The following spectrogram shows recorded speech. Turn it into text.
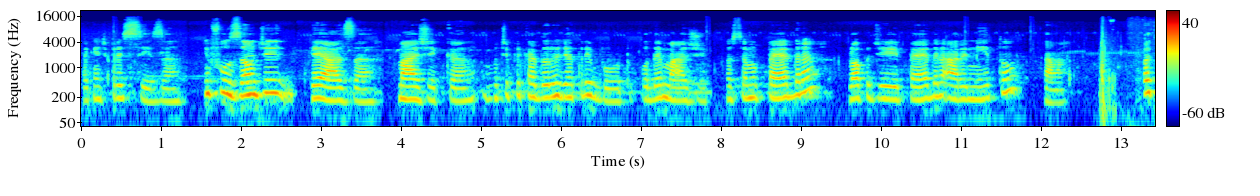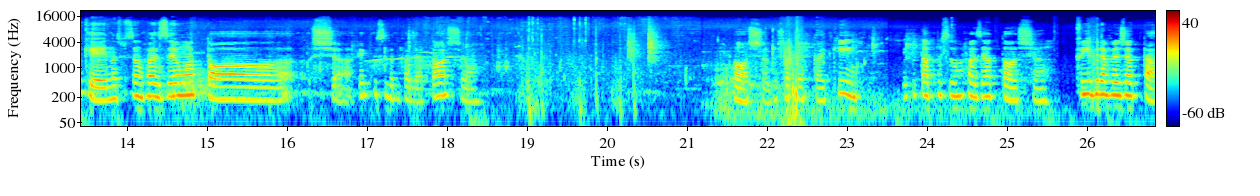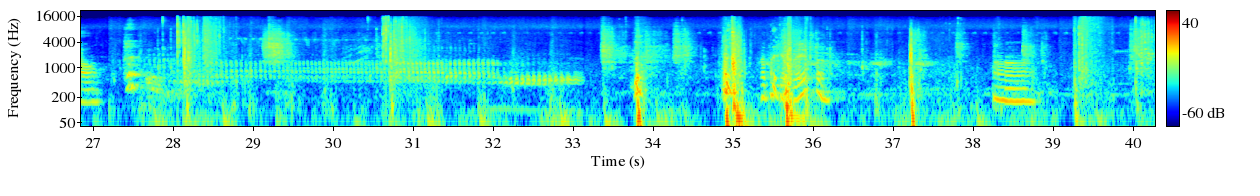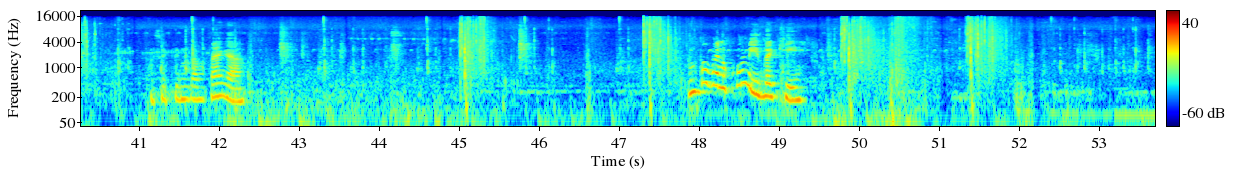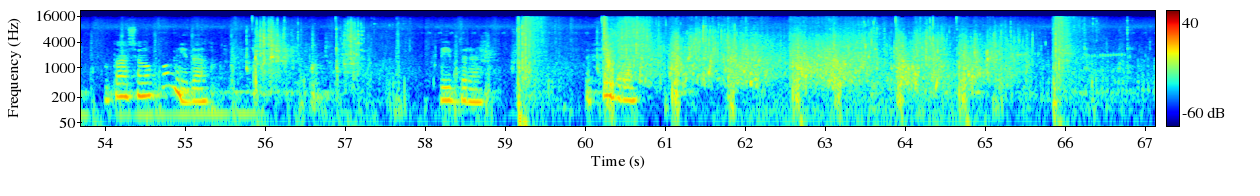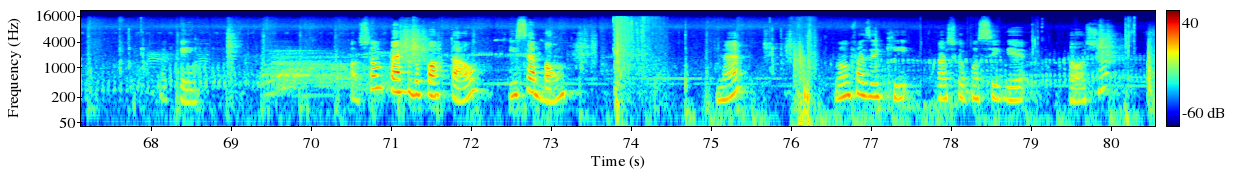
É que a gente precisa. Infusão de Geasa. Mágica. Multiplicadores de atributo. Poder mágico. Nós temos pedra Bloco de pedra, arenito. Tá. Ok, nós precisamos fazer uma tocha. O que, é que precisa para fazer a tocha? Tocha, deixa eu apertar aqui. O que, é que tá precisando fazer a tocha? Fibra vegetal. Dá pra quebrar isso? Ah. Esse aqui pegar. Não tô vendo comida aqui. Não tô achando comida. Fibra. É fibra? Ok. Ó, estamos perto do portal. Isso é bom. Né? Vamos fazer aqui. Acho que eu consegui tocha.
